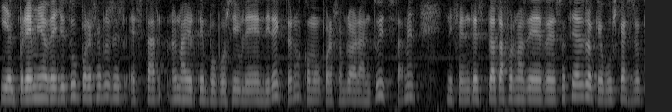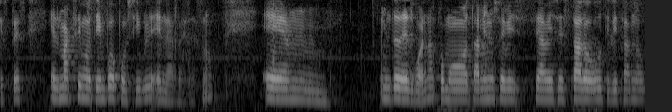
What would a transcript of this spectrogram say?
Y el premio de YouTube, por ejemplo, es estar el mayor tiempo posible en directo, ¿no? Como por ejemplo ahora en Twitch también. En diferentes plataformas de redes sociales lo que buscas es que estés el máximo tiempo posible en las redes, ¿no? Em, entonces, bueno, como también os habéis, si habéis estado utilizando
